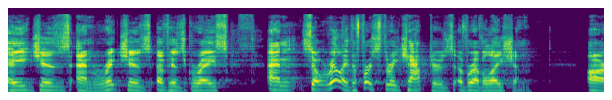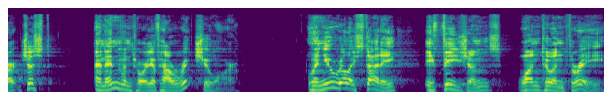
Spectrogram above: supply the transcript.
ages and riches of his grace. And so, really, the first three chapters of Revelation are just an inventory of how rich you are. When you really study Ephesians 1, 2, and 3,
